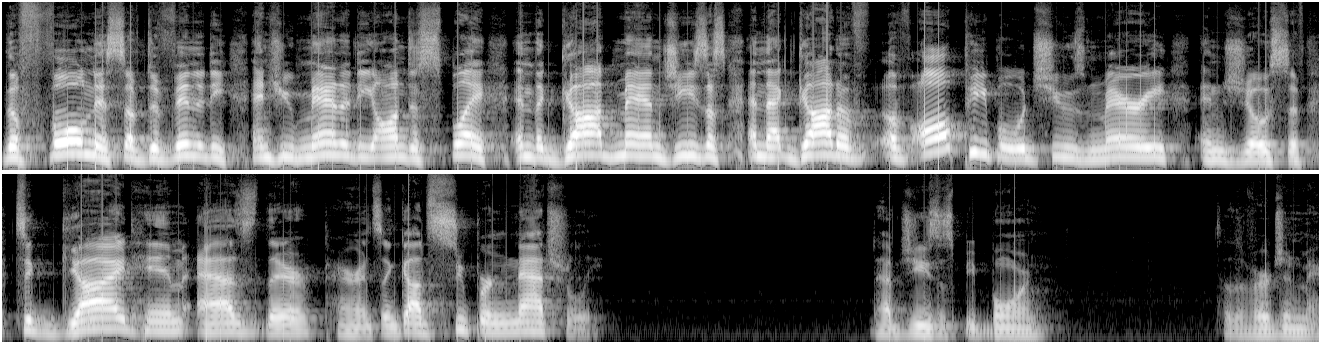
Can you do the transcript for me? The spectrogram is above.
The fullness of divinity and humanity on display, and the God man Jesus, and that God of, of all people would choose Mary and Joseph to guide him as their parents. And God supernaturally would have Jesus be born to the Virgin Mary.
